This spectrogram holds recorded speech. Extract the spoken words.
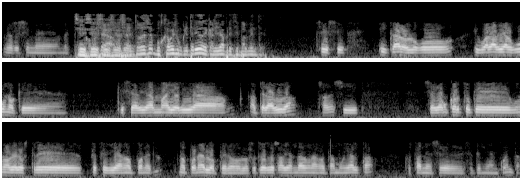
No sé si me, me Sí, sí, o sea, sí, o sí, sea, sí. entonces buscabais un criterio de calidad principalmente. Sí, sí. Y claro, luego igual había alguno que, que se había en mayoría ante la duda, ¿sabes? Si, había un corto que uno de los tres prefería no poner no ponerlo, pero los otros dos habían dado una nota muy alta, pues también se, se tenía en cuenta.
